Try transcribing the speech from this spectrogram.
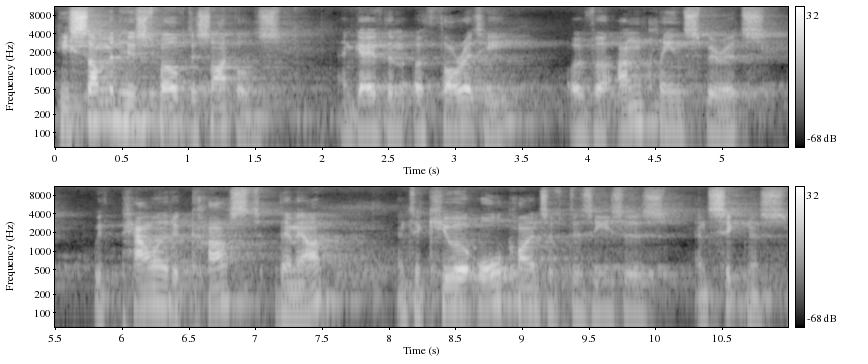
He summoned his twelve disciples and gave them authority over unclean spirits with power to cast them out and to cure all kinds of diseases and sickness.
